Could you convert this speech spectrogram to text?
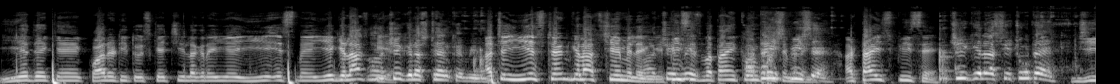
ये देखें क्वालिटी तो इसकी अच्छी लग रही है। ये इसमें ये गिलास भी अच्छी है गिलास स्टैंड के भी अच्छा ये स्टैंड गिलास छह मिलेंगे। हाँ, छह पीसेस बताएँ कौन कौन 28 से पीस है। अट्ठाईस पीस है। अच्छी गिलास ये छोटा है। जी।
